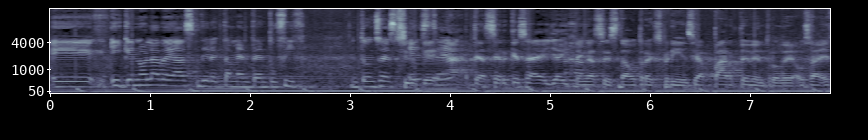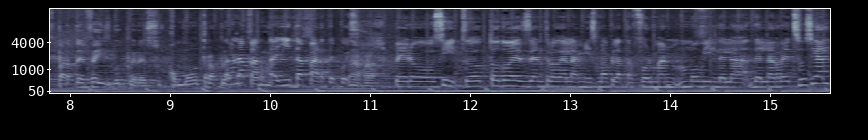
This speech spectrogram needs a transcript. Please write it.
eh, y que no la veas directamente en tu entonces que este- ah, te acerques a ella y Ajá. tengas esta otra experiencia aparte dentro de, o sea, es parte de Facebook, pero es como otra plataforma. Una pantallita aparte, pues. Ajá. Pero sí, todo, todo es dentro de la misma plataforma móvil de la, de la red social.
